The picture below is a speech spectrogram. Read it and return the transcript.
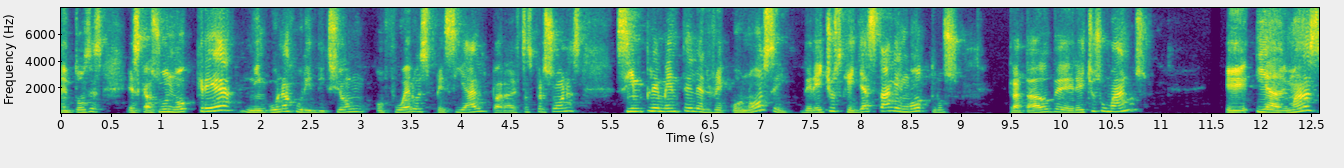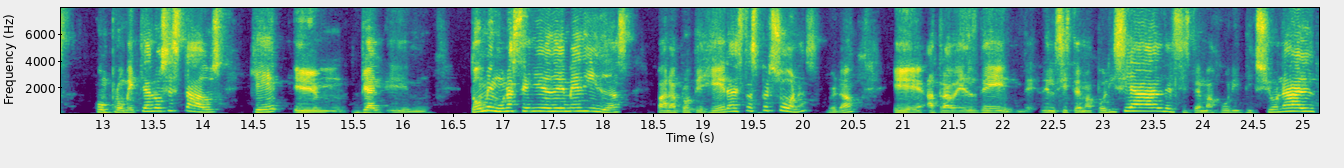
Entonces, Escazú no crea ninguna jurisdicción o fuero especial para estas personas, simplemente les reconoce derechos que ya están en otros tratados de derechos humanos eh, y además compromete a los estados que em, tomen una serie de medidas para proteger a estas personas, ¿verdad? Eh, a través de, del sistema policial, del sistema jurisdiccional,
